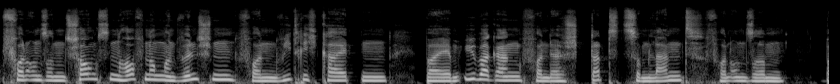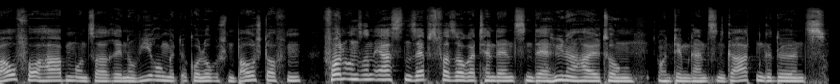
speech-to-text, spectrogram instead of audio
von unseren Chancen, Hoffnungen und Wünschen, von Widrigkeiten beim Übergang von der Stadt zum Land, von unserem Bauvorhaben, unserer Renovierung mit ökologischen Baustoffen, von unseren ersten Selbstversorgertendenzen der Hühnerhaltung und dem ganzen Gartengedöns.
